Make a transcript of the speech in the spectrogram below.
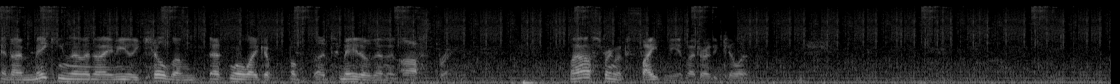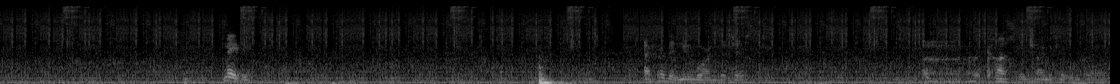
and I'm making them and I immediately kill them, that's more like a, a, a tomato than an offspring. My offspring would fight me if I tried to kill it. Maybe. I've heard that newborns are just uh, constantly trying to kill themselves.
